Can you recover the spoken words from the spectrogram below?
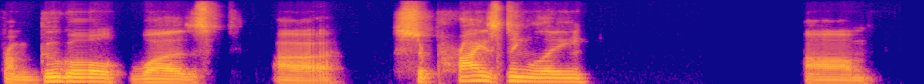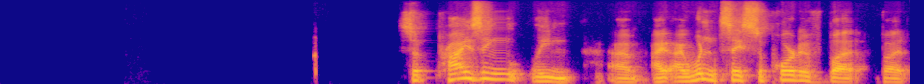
from Google was uh, surprisingly um, surprisingly, um, I, I wouldn't say supportive, but but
